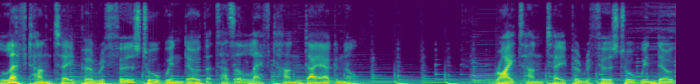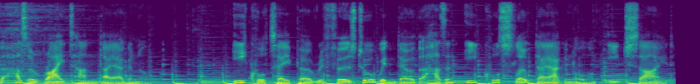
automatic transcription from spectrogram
Left-hand taper refers to a window that has a left-hand diagonal. Right-hand taper refers to a window that has a right-hand diagonal. Equal taper refers to a window that has an equal slope diagonal on each side.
